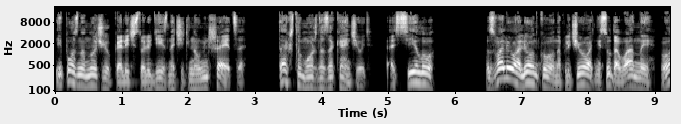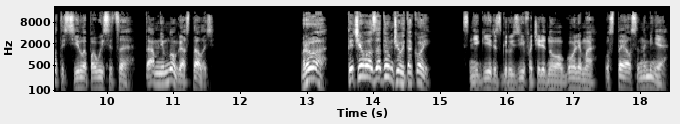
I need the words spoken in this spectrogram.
и поздно ночью количество людей значительно уменьшается. Так что можно заканчивать, а силу Звалю Аленку, на плечо отнесу до ванны, вот и сила повысится. Там немного осталось. «Бро, ты чего задумчивый такой?» Снегирь, сгрузив очередного голема, уставился на меня.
